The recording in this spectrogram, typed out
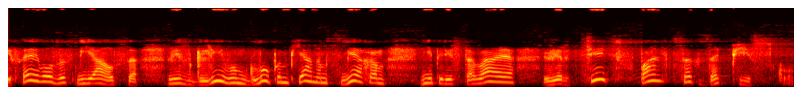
И Фейвол засмеялся визгливым, глупым, пьяным смехом, не переставая вертеть в пальцах записку.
